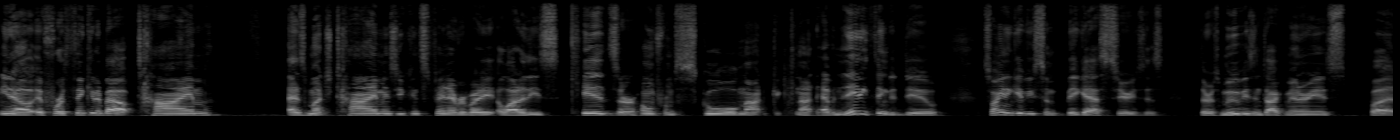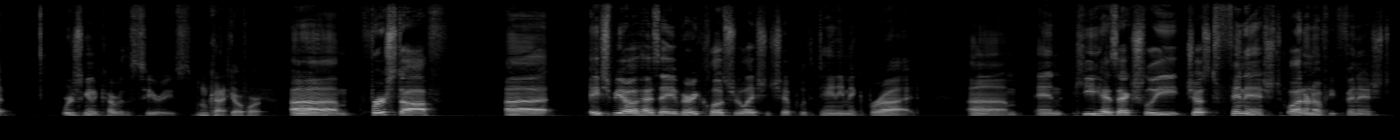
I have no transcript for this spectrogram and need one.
you know, if we're thinking about time, as much time as you can spend, everybody, a lot of these kids are home from school, not not having anything to do. So I'm going to give you some big ass series. There's movies and documentaries, but we're just going to cover the series. Okay. Go for it. Um, first off, uh, HBO has a very close relationship with Danny McBride. Um, and he has actually just finished, well, I don't know if he finished,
